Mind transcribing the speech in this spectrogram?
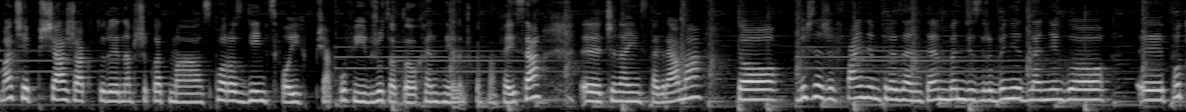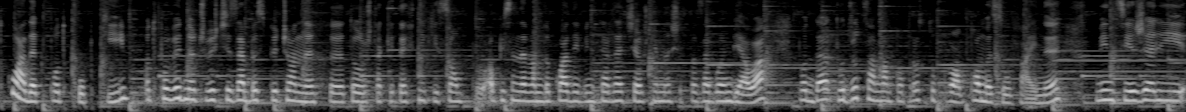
macie psiarza, który na przykład ma sporo zdjęć swoich psiaków i wrzuca to chętnie na przykład na Face'a y, czy na Instagrama, to myślę, że fajnym prezentem będzie zrobienie dla niego Y, podkładek pod kubki, odpowiednio oczywiście zabezpieczonych, y, to już takie techniki są opisane Wam dokładnie w internecie, już nie będę się w to zagłębiała, podrzucam Wam po prostu pomysł fajny, więc jeżeli y,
